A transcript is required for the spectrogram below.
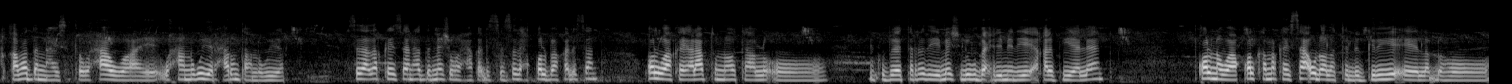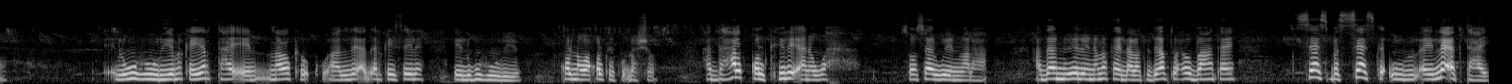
caqabadana haysata waxaa waaye waxaa nugu yar xaruntaa nugu yar. Sidaad arkaysaan hadda meeshan waxaa ka dhisan saddex qol baa ka dhisan. Qol waa kay alaabta noo taalo oo inkubeetaradii iyo lagu bacriminayay ee qalabka yaalaan. Qolna waa qolka markay saa u dhalato la geliye ee la dhaho lagu huuriyo. Markay yar tahay ee nalalka aad arkaysay leh ee lagu huuriyo. Qolna waa qolkay ku dhasho. Hadda hal qol keli ana wax soo saar weyn ma laha. Haddaanu helayno markay dhalato digaagta waxay u baahan tahay saasba saaska ay la eg tahay.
